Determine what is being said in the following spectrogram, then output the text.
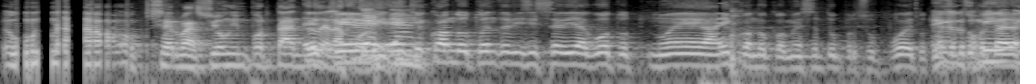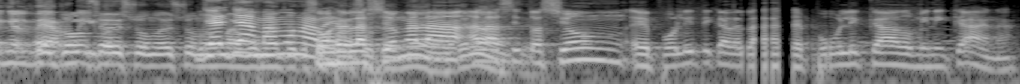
es una observación importante de la política. Es que cuando tú entres el 16 de agosto, no es ahí cuando comienza tu presupuesto. En el, en de entonces eso no, eso no vamos a ver. Con relación a la, a la situación eh, política de la República Dominicana,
